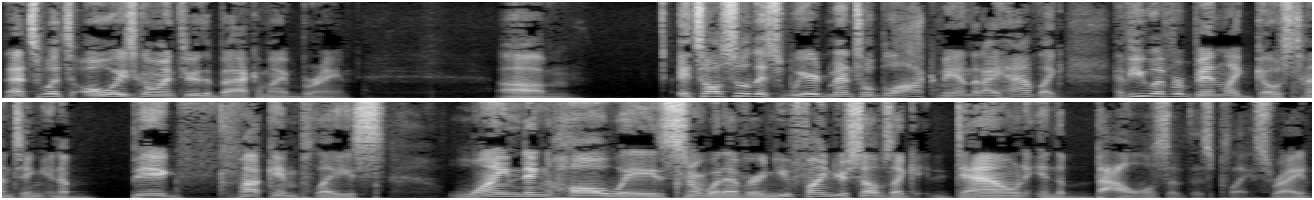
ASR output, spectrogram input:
That's what's always going through the back of my brain. Um, it's also this weird mental block, man, that I have. Like, have you ever been like ghost hunting in a big fucking place, winding hallways or whatever, and you find yourselves like down in the bowels of this place, right?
